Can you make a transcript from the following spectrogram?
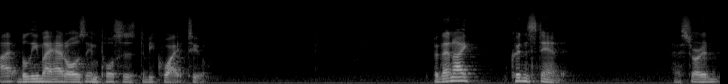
I believe I had all those impulses to be quiet too. But then I couldn't stand it. I started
